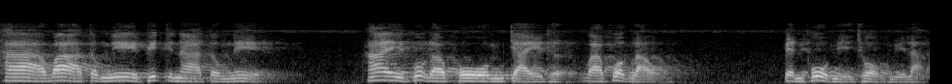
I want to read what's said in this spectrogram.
ถ้าว่าตรงนี้พิจารณาตรงนี้ ให้พวกเราภูมิใจเถอะว่าพวกเราเป็นผู้มีโชคมีลาภ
